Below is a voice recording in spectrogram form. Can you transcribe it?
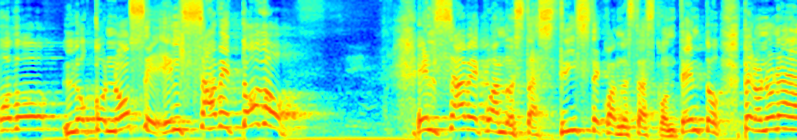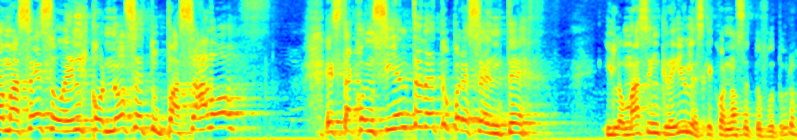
Todo lo conoce. Él sabe todo. Él sabe cuando estás triste, cuando estás contento, pero no nada más eso, Él conoce tu pasado, está consciente de tu presente y lo más increíble es que conoce tu futuro.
